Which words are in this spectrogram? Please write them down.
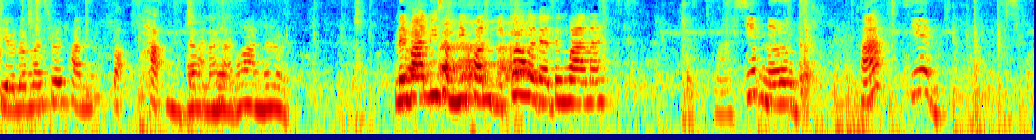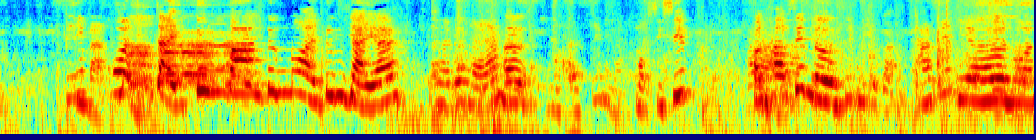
เดี๋ยวเรามาช่วยพันผักกันนะคะในบ้านนี้ฉันมีคอนกี่กล้องเลยเนี่ยตึงวางนะ สิบหนึ่งฮะสิบสิบคนใจตึงบานตึงหน่อยตึงใหญ่อะอะไรเป็นไงเออสิบนะหมกสี่สิบคอนเท้าสิบหนึ่งอาสิบเยอะนวล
